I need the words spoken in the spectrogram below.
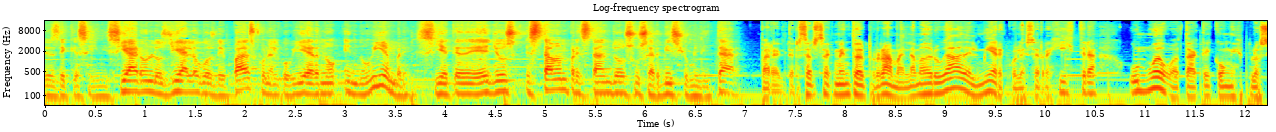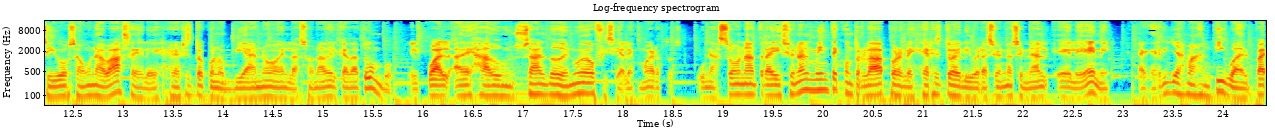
desde que se iniciaron los diálogos de paz con el gobierno en noviembre. Siete de ellos estaban prestando su servicio militar. Para el tercer segmento del programa, en la madrugada del miércoles se registra un nuevo ataque con explosivos a una base del ejército colombiano en la zona del Catatumbo, el cual ha dejado un saldo de nueve oficiales muertos. Una zona tradicionalmente controlada por el Ejército de Liberación Nacional ELN, la guerrilla más antigua del país,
